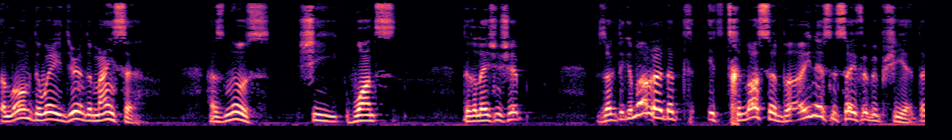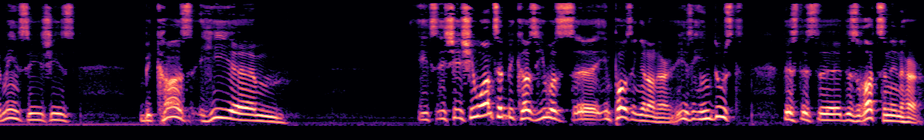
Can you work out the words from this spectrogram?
along the way during the maisa has nus she wants the relationship? Zog the Gemara that it's tchilasa ba'ines and seifer b'pshiyah. That means he, she's because he um, she, she wants it because he was uh, imposing it on her. He's induced this this uh, this rotzen in her.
